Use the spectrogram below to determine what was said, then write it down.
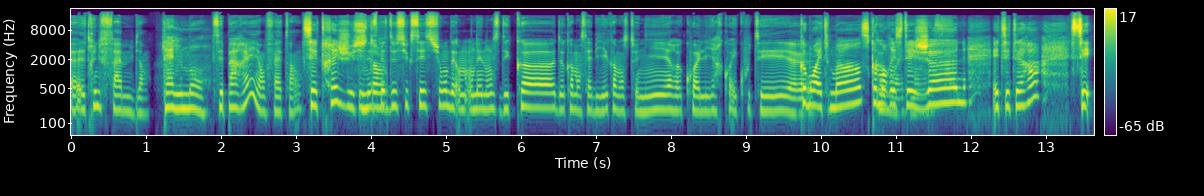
euh, être une femme bien. Tellement. C'est pareil en fait. Hein. C'est très juste. Une espèce de succession, on, énonce des codes, comment s'habiller, comment se tenir, quoi lire, quoi écouter. Euh, comment être mince, comment, rester jeune, etc. C'est,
